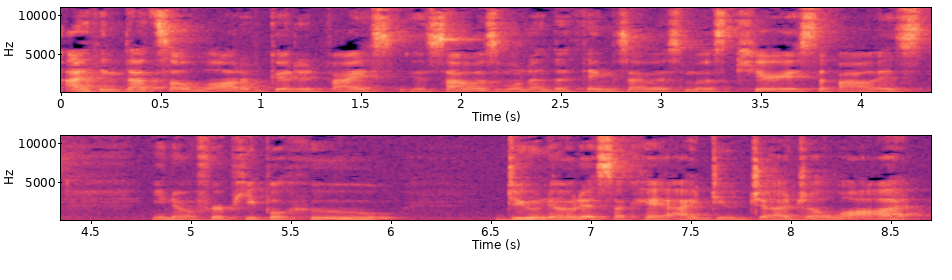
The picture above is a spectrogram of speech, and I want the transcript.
I think that's a lot of good advice because that was one of the things I was most curious about is, you know, for people who do notice, okay, I do judge a lot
